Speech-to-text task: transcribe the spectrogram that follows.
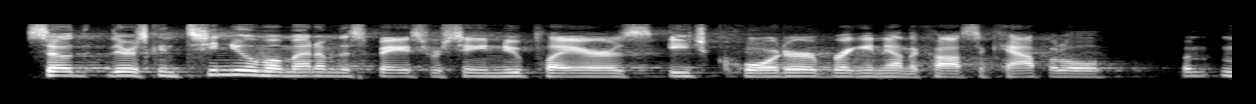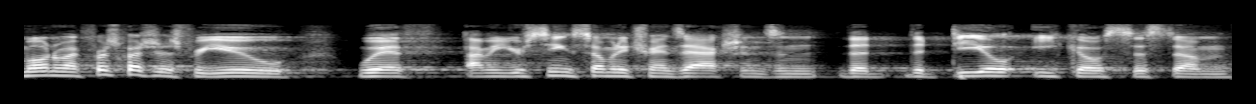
So there's continual momentum in the space. We're seeing new players each quarter bringing down the cost of capital. But Mona, my first question is for you. With, I mean, you're seeing so many transactions, and the, the deal ecosystem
